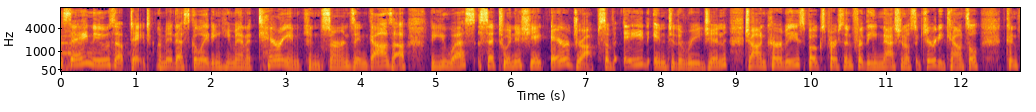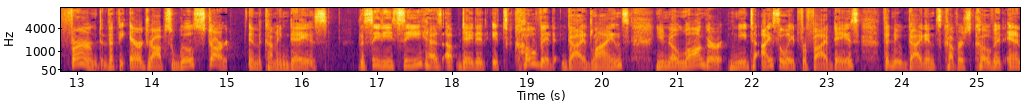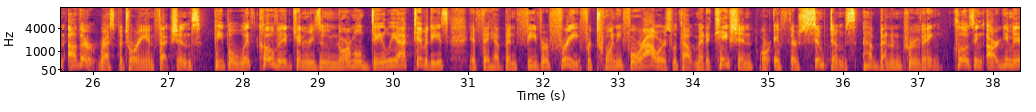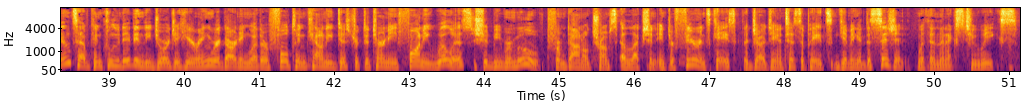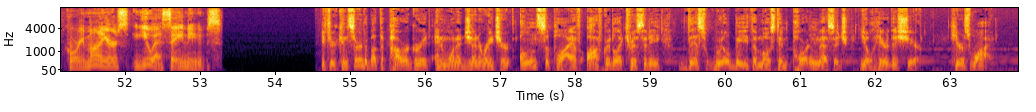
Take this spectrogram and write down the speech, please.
USA News Update. Amid escalating humanitarian concerns in Gaza, the U.S. set to initiate airdrops of aid into the region. John Kirby, spokesperson for the National Security Council, confirmed that the airdrops will start in the coming days. The CDC has updated its COVID guidelines. You no longer need to isolate for five days. The new guidance covers COVID and other respiratory infections. People with COVID can resume normal daily activities if they have been fever free for 24 hours without medication or if their symptoms have been improving. Closing arguments have concluded in the Georgia hearing regarding whether Fulton County District Attorney Fani Willis should be removed from Donald Trump's election interference case. The judge anticipates giving a decision within the next two weeks. Corey Myers, USA News. If you're concerned about the power grid and want to generate your own supply of off grid electricity, this will be the most important message you'll hear this year. Here's why.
